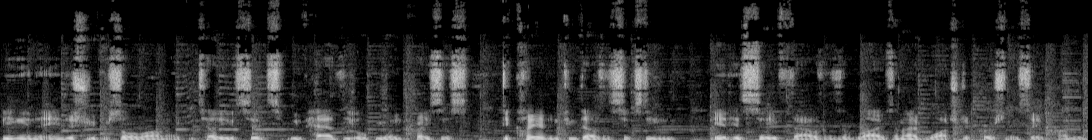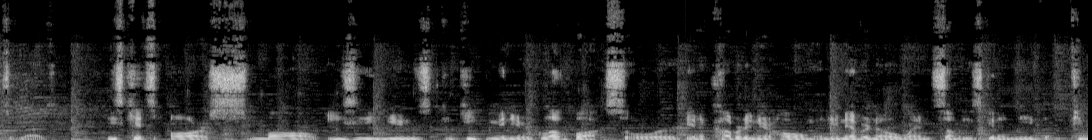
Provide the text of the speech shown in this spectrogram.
Being in the industry for so long, I can tell you since we've had the opioid crisis declared in 2016, it has saved thousands of lives, and I've watched it personally save hundreds of lives. These kits are small, easy to use, you can keep them in your glove box or in a cupboard in your home, and you never know when somebody's going to need them. If you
